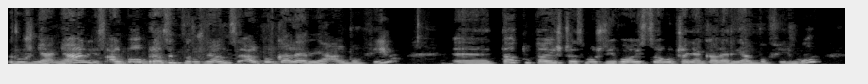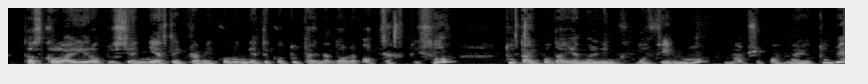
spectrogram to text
wyróżniania, jest albo obrazek wyróżniający, albo galeria, albo film, y, to tutaj jeszcze jest możliwość załączenia galerii albo filmu. To z kolei robi się nie w tej prawej kolumnie, tylko tutaj na dole w opcjach wpisu. Tutaj podajemy link do filmu, na przykład na YouTubie,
